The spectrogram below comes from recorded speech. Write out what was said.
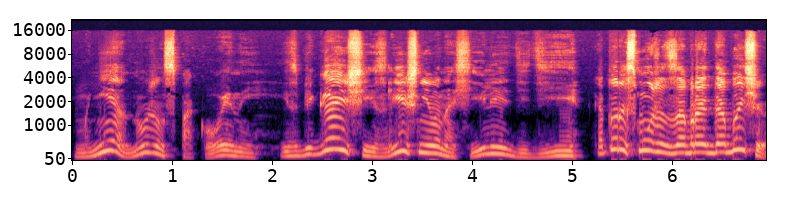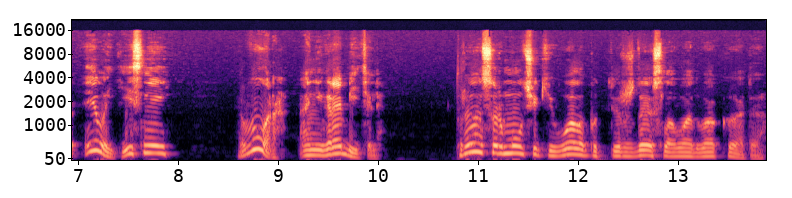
Мне нужен спокойный, избегающий излишнего насилия Диди, который сможет забрать добычу и уйти с ней. Вор, а не грабитель. Трансер молча кивала, подтверждая слова адвоката.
